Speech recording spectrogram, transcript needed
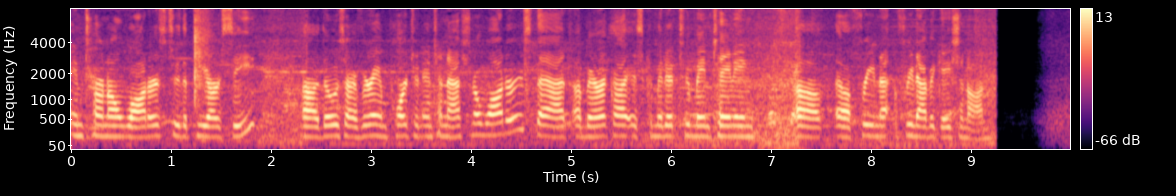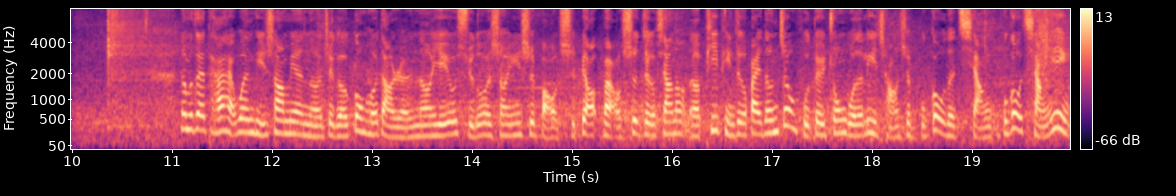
internal waters to the PRC. Uh, those are very important international waters that America is committed to maintaining uh, free, na free navigation on. 那么在台海问题上面呢，这个共和党人呢也有许多的声音是保持表表示这个相当呃批评这个拜登政府对中国的立场是不够的强不够强硬。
